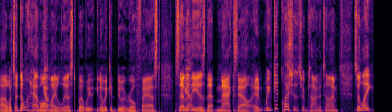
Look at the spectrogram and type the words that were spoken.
uh, which I don't have on Yep. my list, but we, you know, we could do it real fast. 70 is that max out. And we get questions from time to time. So, like,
